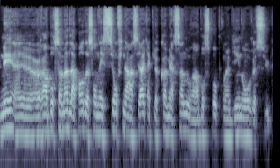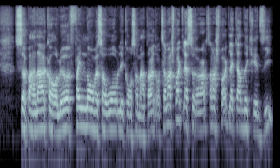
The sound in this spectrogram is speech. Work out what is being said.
un remboursement de la part de son institution financière quand le commerçant ne nous rembourse pas pour un bien non reçu. Cependant, encore là, fin de non-recevoir les consommateurs. Donc, ça ne marche pas avec l'assureur, ça ne marche pas avec la carte de crédit.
